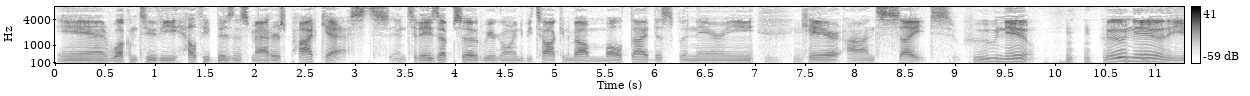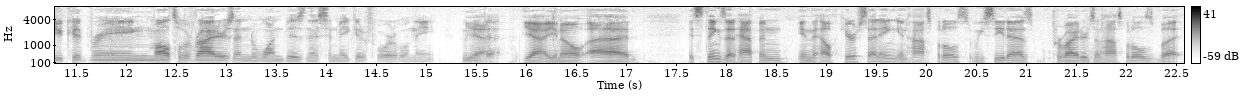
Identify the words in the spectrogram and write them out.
And welcome to the Healthy Business Matters podcast. In today's episode, we are going to be talking about multidisciplinary mm-hmm. care on site. Who knew? Who knew that you could bring multiple providers into one business and make it affordable, Nate? Who yeah. knew that? Yeah, you know, uh, it's things that happen in the healthcare setting, in hospitals. We see it as providers in hospitals, but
